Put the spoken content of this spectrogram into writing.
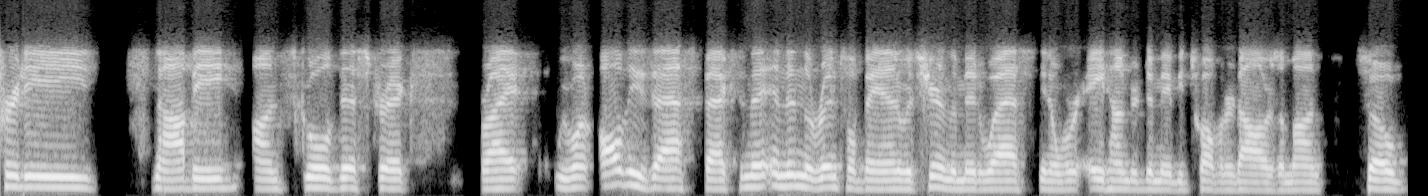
pretty snobby on school districts, right? We want all these aspects. And then, and then the rental band, which here in the Midwest, you know, we're 800 to maybe $1,200 a month. So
